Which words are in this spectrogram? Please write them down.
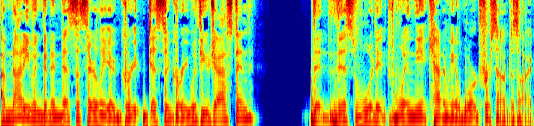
I'm not even going to necessarily agree, disagree with you, Justin, that this wouldn't win the Academy Award for sound design.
